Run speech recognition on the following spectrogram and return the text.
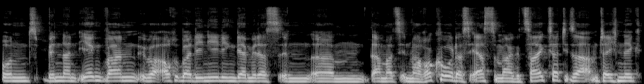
und bin dann irgendwann über auch über denjenigen, der mir das in ähm, damals in Marokko das erste Mal gezeigt hat, diese Atemtechnik.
